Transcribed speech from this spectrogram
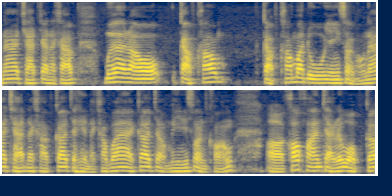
หน้าแชทกันนะครับ เมื่อเรากลับเข้า กลับเข้ามาดูในส่วนของหน้าแชทนะครับ ก็จะเห็นนะครับว่าก็จะมีในส่วนของอข้อความจากระบบก็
